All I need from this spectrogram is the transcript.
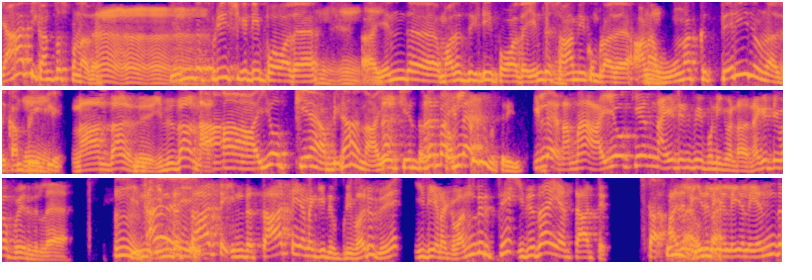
யார்ட்டி கன்ஃபஸ் பண்ணாத. எந்த பிரீஸ்ட் கிட்டயும் போவாத எந்த மதத்துக்கிட்டயும் போவாத. எந்த சாமி கும்பிடாத. ஆனா உனக்கு தெரியணும் அது கம்ப்ளீட்லி நான் தான் இது இதுதான். அயோக்கியன் அப்படின்னா அந்த அயோக்கியன்றத இல்ல. இல்ல. நம்ம அயோக்கியன் ஐடென்டிஃபை பண்ணிக்க வேண்டாம். நெகட்டிவா போயிருது இல்ல. இந்த தாட் இந்த தாட் எனக்கு இது இப்படி வருது இது எனக்கு வந்துருச்சு இதுதான் என் தாட் உண்மை, அதுல இதுல எந்த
